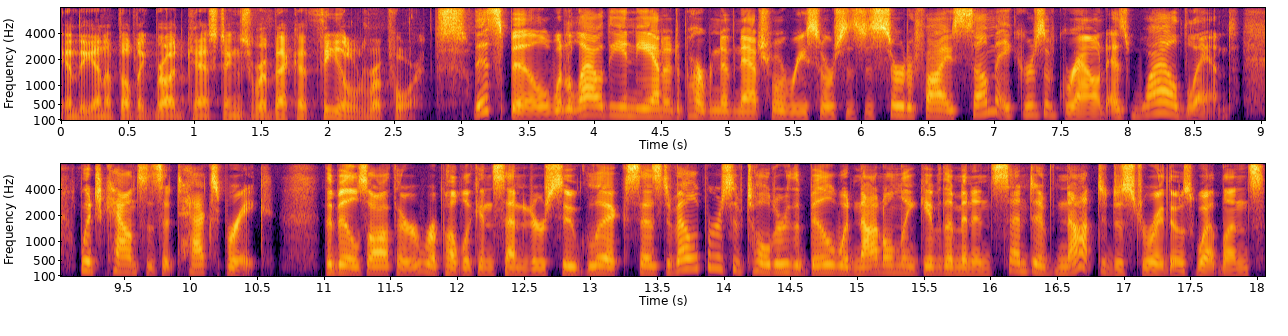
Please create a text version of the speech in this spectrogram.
Indiana Public Broadcasting's Rebecca Thiele reports. This bill would allow the Indiana Department of Natural Resources to certify some acres of ground as wildland, which counts as a tax break. The bill's author, Republican Senator Sue Glick, says developers have told her the bill would not only give them an incentive not to destroy those wetlands,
